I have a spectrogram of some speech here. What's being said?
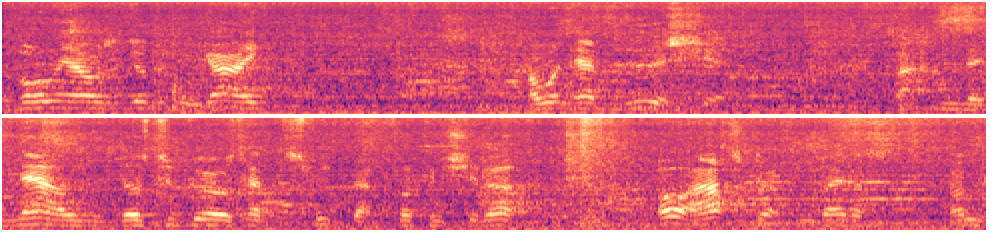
If only I was a good looking guy, I wouldn't have to do this shit. But now those two girls have to sweep that fucking shit up. Oh, got some lettuce on the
